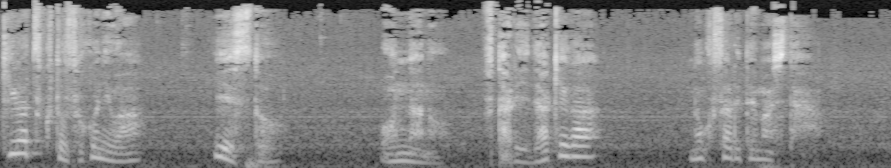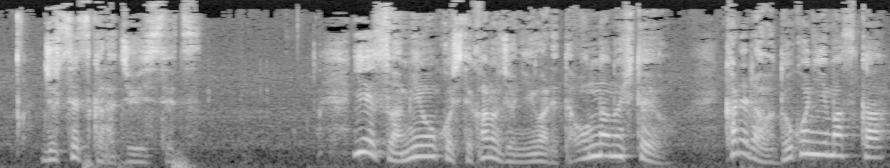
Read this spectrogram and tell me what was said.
気が付くとそこにはイエスと女の2人だけが残されてました。10節から11節。イエスは身を起こして彼女に言われた女の人よ。彼らはどこにいますか？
